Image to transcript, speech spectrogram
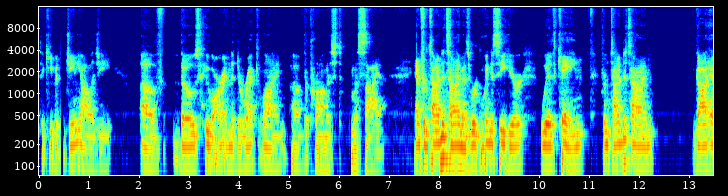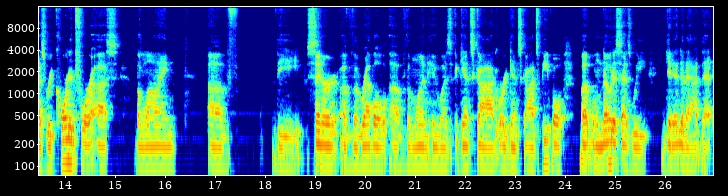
to keep a genealogy of those who are in the direct line of the promised Messiah. And from time to time, as we're going to see here with Cain, from time to time, God has recorded for us the line of the center of the rebel, of the one who was against God or against God's people. But we'll notice as we get into that that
